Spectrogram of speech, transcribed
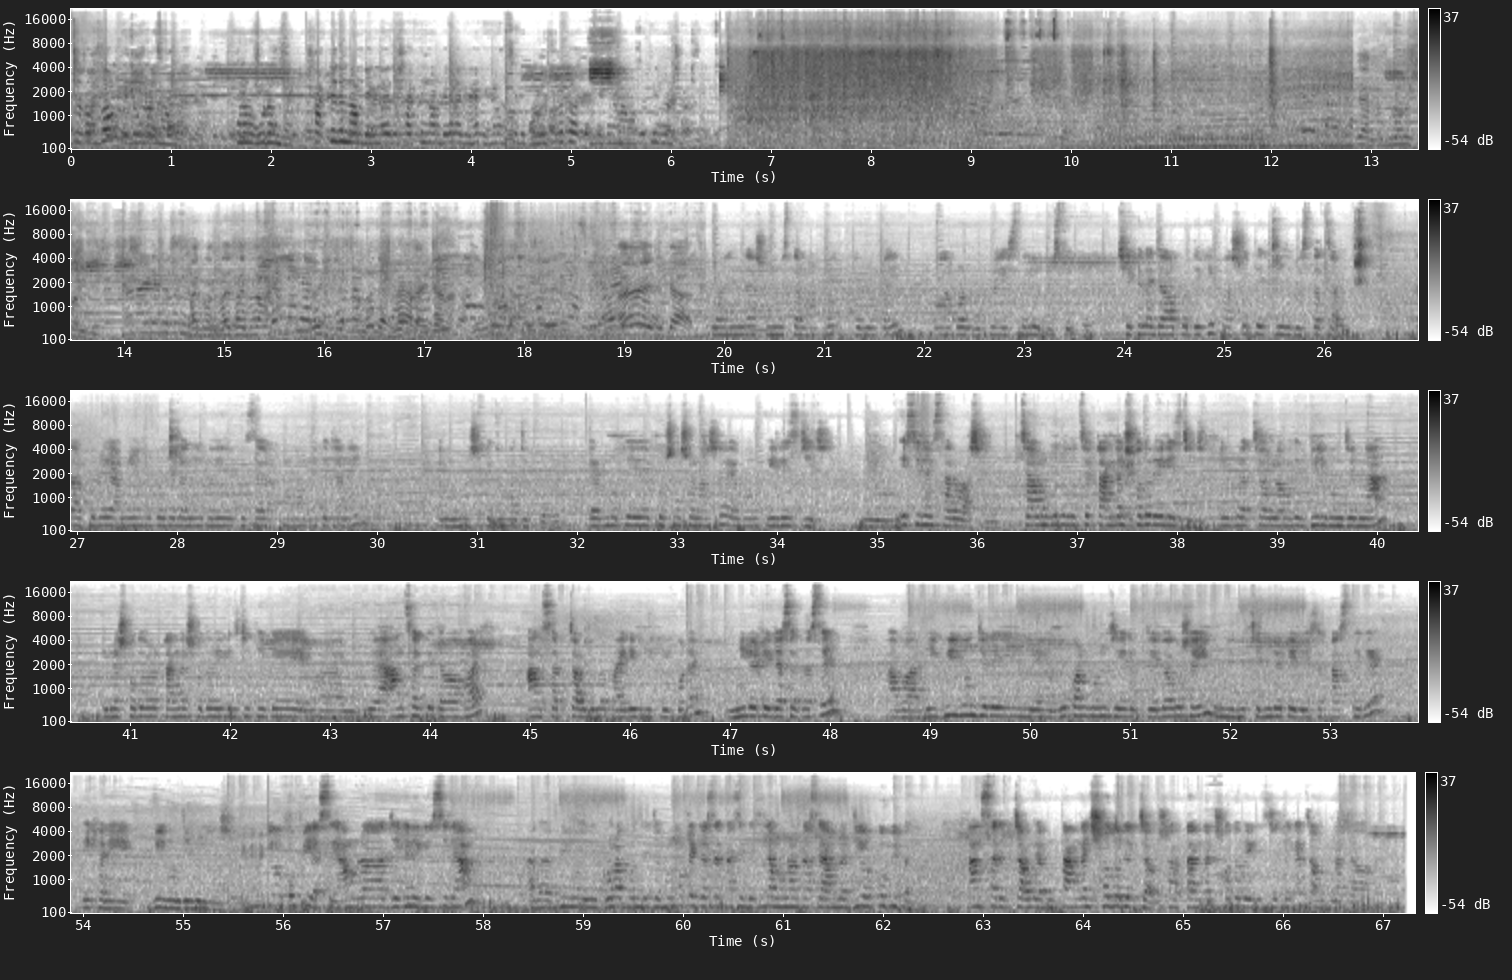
তৃতীয় শব্দ নাম গুডন থেকে সাক্ষীদের নাম সাক্ষীর নাম এখানে সেটি ভালো ছিল তো নাম আছে গোয়েন্দা সংস্থা মারফত খবর পাই ঘটনাস্থলে উপস্থিত হই। সেখানে যাওয়ার পর দেখি পাঁচশো তেত্রিশ বস্তা চাল। তারপরে আমি উপজেলা নির্বাহী অফিসার মহাদিকে জানাই এবং সাথে যোগাযোগ করি। এর মধ্যে প্রশাসন আসে এবং এলএসজির এসিলেন স্যারও আসেন। চাউলগুলো হচ্ছে টাঙ্গাইল সদর এলএসজির এগুলো চাউল আমাদের বীরগঞ্জের না। এগুলো সদর, টাঙ্গাইল সদর এলএসজি থেকে আনসারকে দেওয়া হয়। আনসার চালগুলো বাইরে বিক্রি করেন। মিলেট এডাসের কাছে। আবার এই বীরগঞ্জের এই গোপালগঞ্জের যে ব্যবসায়ী, উনি হচ্ছে মিলেট এডাসের কাছ থেকে এখানে বীরগঞ্জে নিয়ে আসে। কপি আছে। আমরা যেখানে গেছিলাম গোলাপগঞ্জের যে মোমোট গাছের কাছে গেছিলাম, ওনার কাছে আমরা ডিওর কপি পাই। আনসারের চাউল এবং টাঙ্গাইল সদরের চাউল টাঙ্গাইল সদরের থেকে চাউলগুলো যাওয়া হয়।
